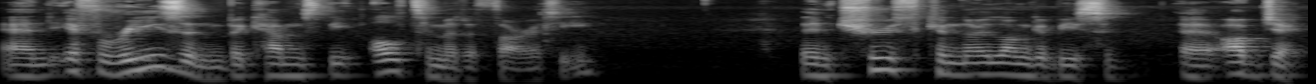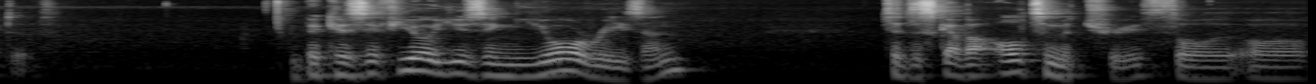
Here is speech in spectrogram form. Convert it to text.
And if reason becomes the ultimate authority, then truth can no longer be uh, objective. Because if you're using your reason to discover ultimate truth or, or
